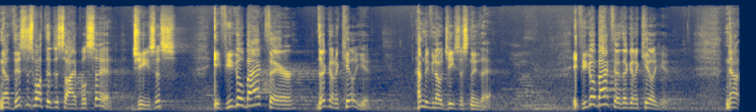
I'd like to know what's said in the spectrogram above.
Now, this is what the disciples said Jesus, if you go back there, they're going to kill you. How many of you know Jesus knew that? If you go back there, they're going to kill you. Now,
